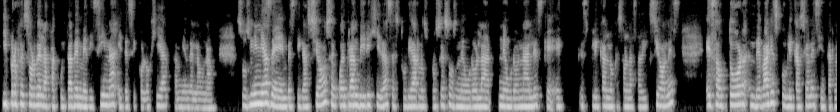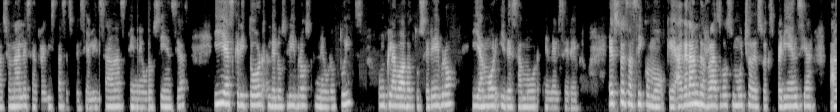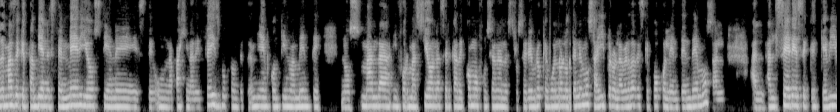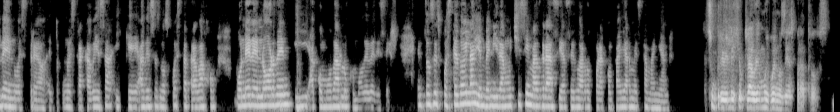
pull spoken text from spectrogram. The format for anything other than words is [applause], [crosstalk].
y profesor de la Facultad de Medicina y de Psicología también de la UNAM. Sus líneas de investigación se encuentran dirigidas a estudiar los procesos neuronales que eh, explican lo que son las adicciones. Es autor de varias publicaciones internacionales en revistas especializadas en neurociencias y escritor de los libros Neurotweets, Un clavado a tu cerebro y Amor y desamor en el cerebro. Esto es así como que a grandes rasgos mucho de su experiencia, además de que también está en medios, tiene este, una página de Facebook donde también continuamente nos manda información acerca de cómo funciona nuestro cerebro, que bueno, lo tenemos ahí, pero la verdad es que poco le entendemos al, al, ser ese que, vive en nuestra, nuestra cabeza y que a veces nos cuesta trabajo poner en orden y acomodarlo como debe de ser. Entonces, pues te doy la bienvenida. Muchísimas gracias, Eduardo, por acompañarme esta mañana. Es un privilegio, Claudia. Muy buenos días para todos.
